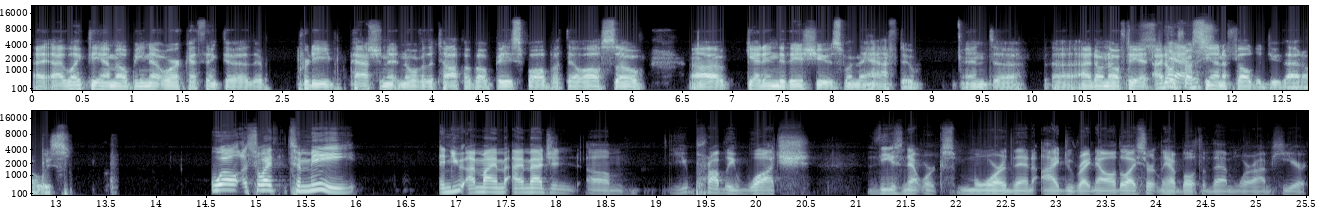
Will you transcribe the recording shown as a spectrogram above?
I, I like the MLB network. I think uh, they're pretty passionate and over the top about baseball, but they'll also uh, get into the issues when they have to. And uh, uh, I don't know if they. I don't Yeah, trust the NFL to do that always. Well, so I to me, and you, I, I imagine um, you probably watch these networks more than I do right now. Although I certainly have both of them where I'm here.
